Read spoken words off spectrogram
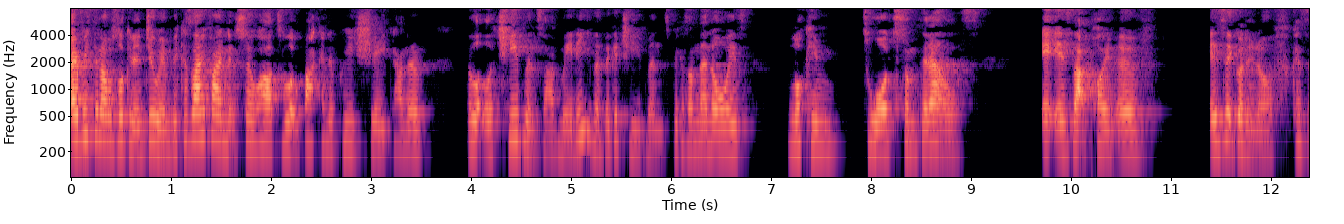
everything I was looking at doing because I find it so hard to look back and appreciate kind of the little achievements I've made, even the big achievements, because I'm then always looking towards something else. It is that point of, is it good enough? Because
